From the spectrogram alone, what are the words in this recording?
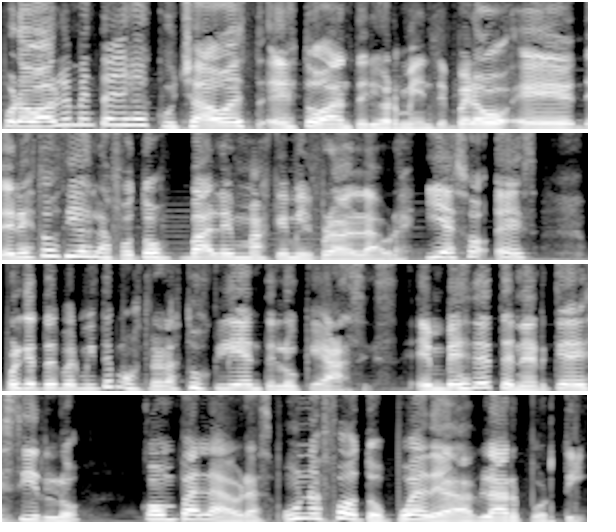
probablemente hayas escuchado esto, anteriormente, pero eh, en estos días las fotos valen más que mil palabras. Y eso es porque te permite mostrar a tus clientes lo que haces. En vez de tener que decirlo con palabras, una foto puede hablar por ti.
